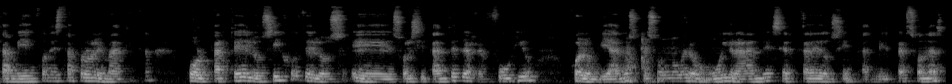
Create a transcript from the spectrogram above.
también con esta problemática por parte de los hijos de los eh, solicitantes de refugio colombianos, que es un número muy grande, cerca de 200.000 personas,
